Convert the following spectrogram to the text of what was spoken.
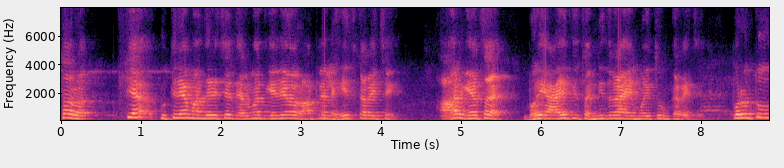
तर त्या कुत्र्या मांजराच्या जन्मात गेल्यावर आपल्याला हेच करायचं आहे. आहार घ्यायचा आहे भय आहे तिथं निद्रा आहे मैथून करायचं आहे. परंतु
